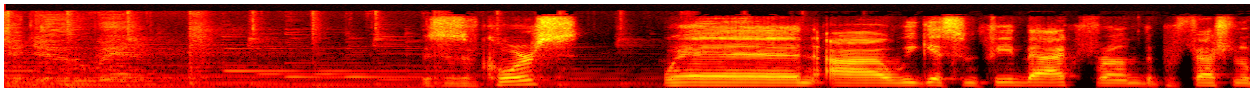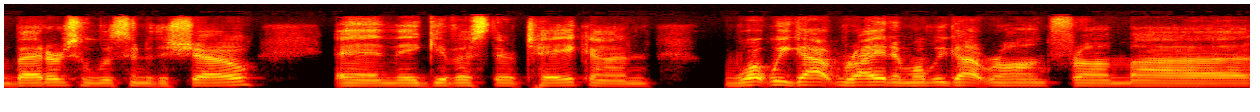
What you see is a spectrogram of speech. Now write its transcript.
you doing? This is, of course, when uh, we get some feedback from the professional betters who listen to the show and they give us their take on what we got right and what we got wrong from uh,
